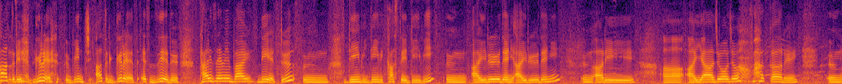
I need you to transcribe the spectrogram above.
ātri grēt, viņš ātri grēt. Es dziedu taizemi vai lietu, un divi, divi, kastē divi, un airūdeni, airūdeni, un arī uh, ajā jojo vakarē, un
